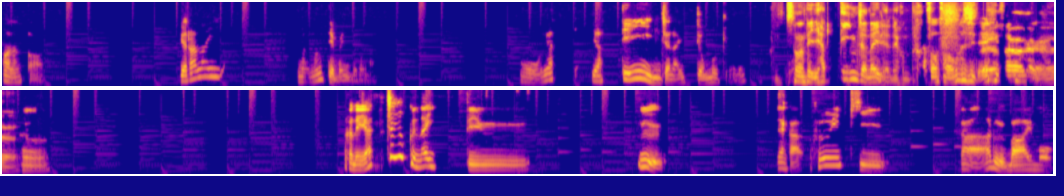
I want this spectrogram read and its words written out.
まあなんか、やらない、まあなんて言えばいいんだろうな。もう、や、やっていいんじゃないって思うけどね。そうねやっていいんじゃないだよね本当あそうそう、マジで。それはわかる、うんうん。なんかね、やっちゃよくないっていう、う、なんか雰囲気がある場合も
